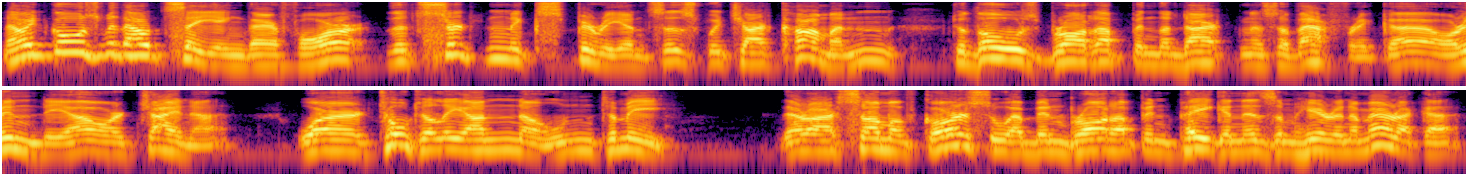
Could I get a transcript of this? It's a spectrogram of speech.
Now, it goes without saying, therefore, that certain experiences which are common to those brought up in the darkness of Africa or India or China were totally unknown to me. There are some, of course, who have been brought up in paganism here in America,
